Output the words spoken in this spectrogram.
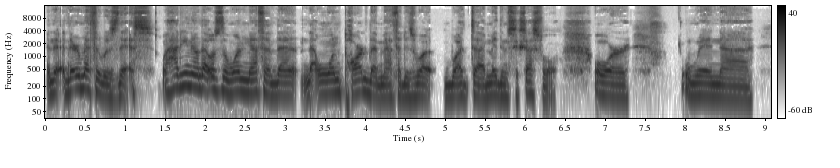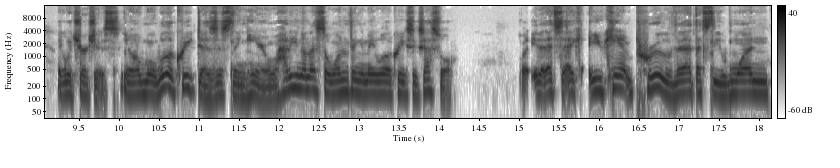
and th- their method was this. Well, how do you know that was the one method that that one part of that method is what what uh, made them successful? Or when uh, like with churches, you know, well, Willow Creek does this thing here. Well, how do you know that's the one thing that made Willow Creek successful? That's like you can't prove that that's the one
